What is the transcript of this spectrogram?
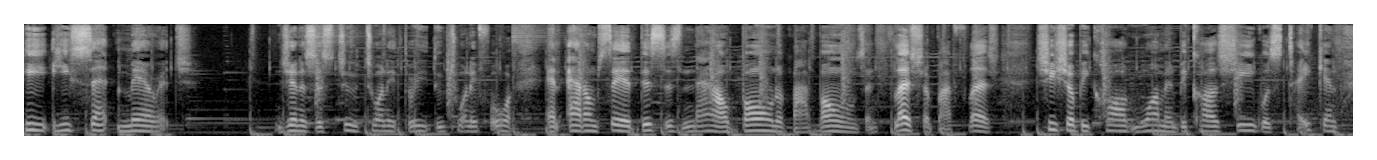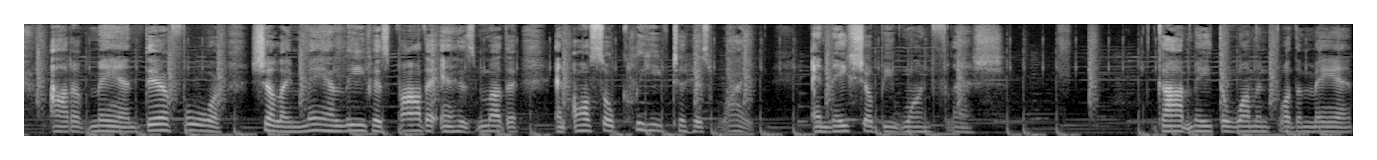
he he set marriage. Genesis 2 23 through 24. And Adam said, This is now bone of my bones and flesh of my flesh. She shall be called woman because she was taken out of man. Therefore shall a man leave his father and his mother and also cleave to his wife, and they shall be one flesh. God made the woman for the man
